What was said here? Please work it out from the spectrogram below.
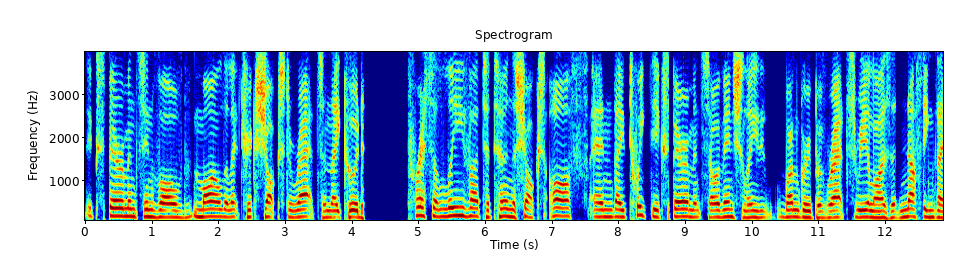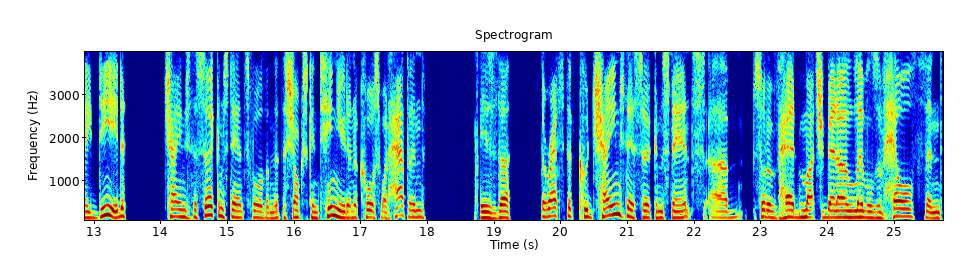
experiments involved mild electric shocks to rats, and they could press a lever to turn the shocks off, and they tweaked the experiment. So eventually, one group of rats realized that nothing they did changed the circumstance for them, that the shocks continued. And of course, what happened is the the rats that could change their circumstance uh, sort of had much better levels of health and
